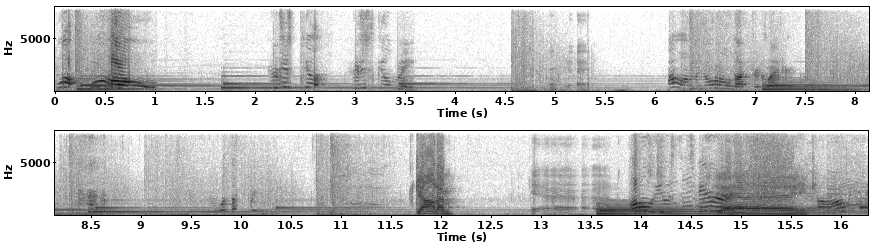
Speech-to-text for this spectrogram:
Whoa! Whoa! Who just killed? Who just killed me? Okay. Oh, I'm a normal Dr. Kleiner. what the freak? Got him! Yeah. Oh, you was terrorist! Yay! Oh, okay.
